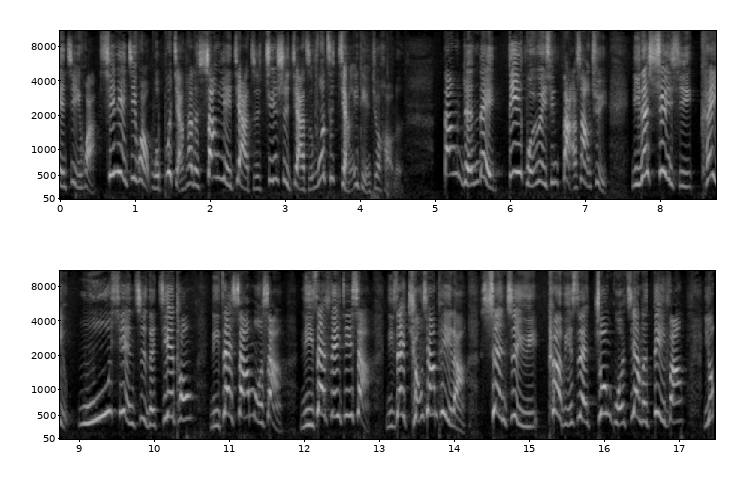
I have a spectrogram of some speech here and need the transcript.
链计划，星链计划我不讲它的商业价值、军事价值，我只讲一点就好了。当人类低轨卫星打上去，你的讯息可以无限制的接通。你在沙漠上，你在飞机上，你在穷乡僻壤，甚至于，特别是在中国这样的地方，有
